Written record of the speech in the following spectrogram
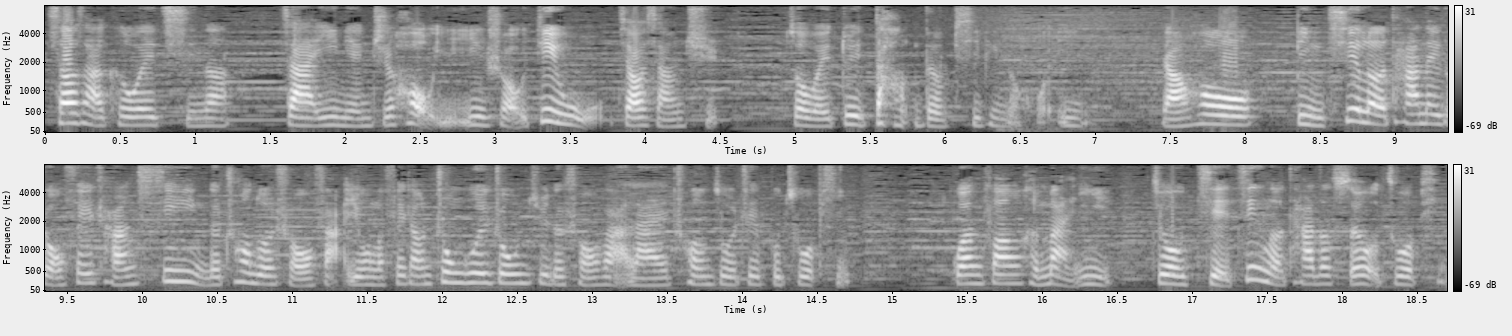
肖斯塔科维奇呢，在一年之后，以一首第五交响曲。作为对党的批评的回应，然后摒弃了他那种非常新颖的创作手法，用了非常中规中矩的手法来创作这部作品。官方很满意，就解禁了他的所有作品。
